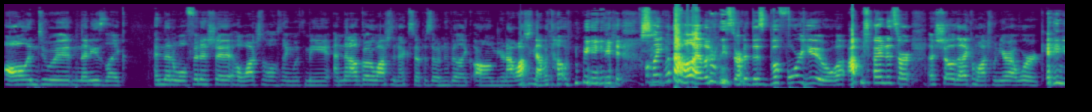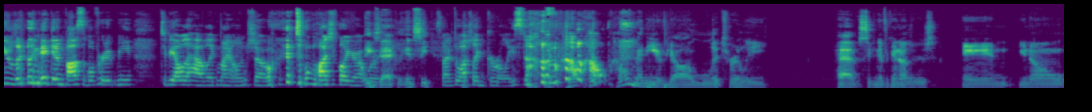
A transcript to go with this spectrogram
all into it, and then he's like, and then we'll finish it. He'll watch the whole thing with me, and then I'll go to watch the next episode, and he'll be like, um, you're not watching that without me. See- I'm like, what the hell? I literally started this before you. I'm trying to start a show that I can watch when you're at work, and you literally make it impossible for me to be able to have like my own show to watch while you're at work. exactly. And see, So I have to watch like girly stuff. like how how how many of y'all literally have significant others and you know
